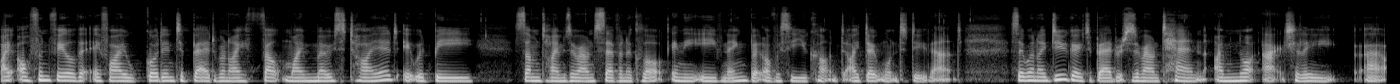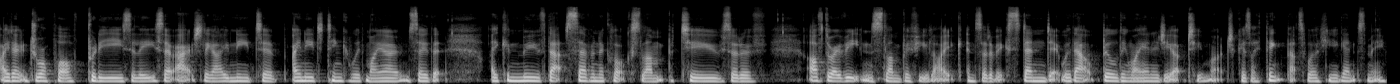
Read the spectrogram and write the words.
I often feel that if I got into bed when I felt my most tired, it would be sometimes around seven o'clock in the evening, but obviously you can't, I don't want to do that. So when I do go to bed, which is around 10, I'm not actually, uh, I don't drop off pretty easily. So actually I need to, I need to tinker with my own so that I can move that seven o'clock slump to sort of after I've eaten slump, if you like, and sort of extend it without building my energy up too much because I think that's working against me.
